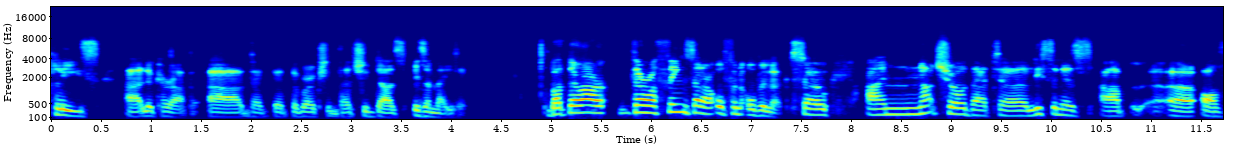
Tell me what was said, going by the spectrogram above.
please look her up. the, the, the work that she does is amazing but there are there are things that are often overlooked. So I'm not sure that uh, listeners uh, uh, of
